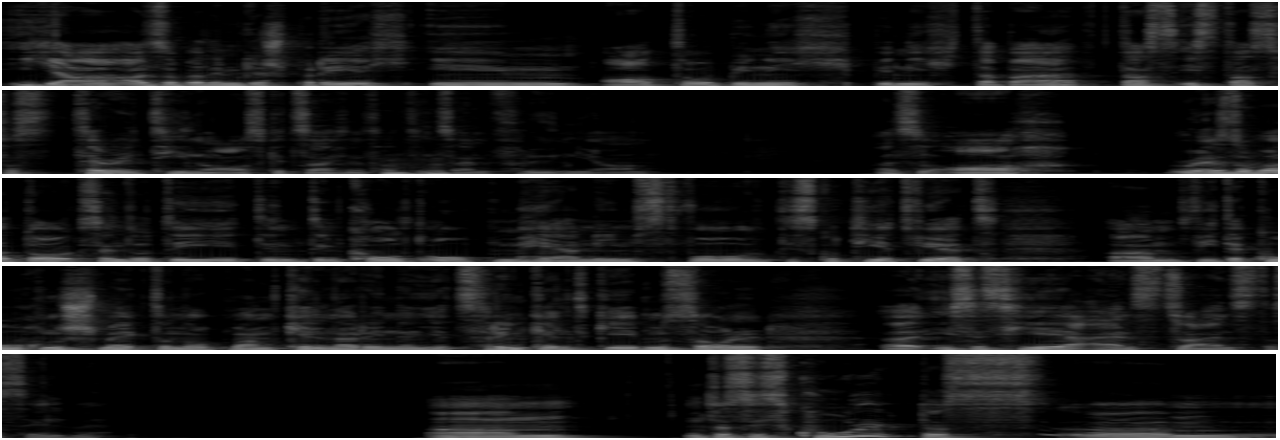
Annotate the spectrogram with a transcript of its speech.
Ja, also bei dem Gespräch im Auto bin ich, bin ich dabei. Das ist das, was Tarantino ausgezeichnet hat in seinen frühen Jahren. Also auch Reservoir Dogs, wenn du die, den, den Cold Open hernimmst, wo diskutiert wird, ähm, wie der Kuchen schmeckt und ob man Kellnerinnen jetzt Trinkgeld geben soll, äh, ist es hier eins zu eins dasselbe. Ähm, und das ist cool, das ähm,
